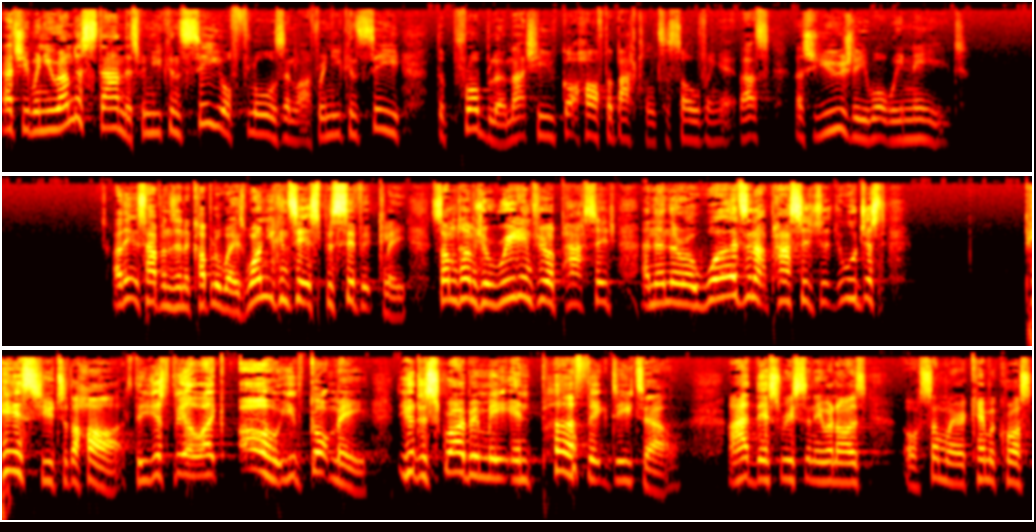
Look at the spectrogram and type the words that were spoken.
Actually, when you understand this, when you can see your flaws in life, when you can see the problem, actually, you've got half the battle to solving it. That's, that's usually what we need. I think this happens in a couple of ways. One, you can see it specifically. Sometimes you're reading through a passage, and then there are words in that passage that will just pierce you to the heart. That you just feel like, oh, you've got me. You're describing me in perfect detail. I had this recently when I was, or somewhere, I came across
